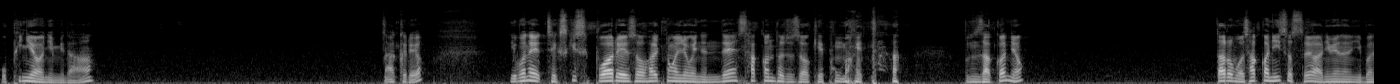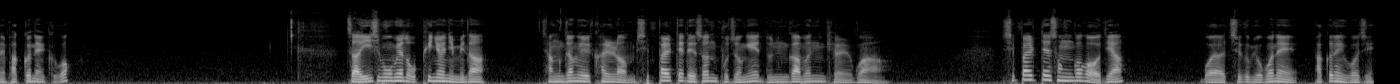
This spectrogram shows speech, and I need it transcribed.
오피니언입니다. 아, 그래요? 이번에 잭스키스 부활에서 활동하려고 했는데 사건 터져서 개폭망했다. 무슨 사건요? 따로 뭐 사건이 있었어요? 아니면은 이번에 박근혜 그거? 자, 25면 오피니언입니다. 장정일 칼럼 18대 대선 부정에 눈 감은 결과 18대 선거가 어디야? 뭐야, 지금 요번에 박근혜 그거지.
